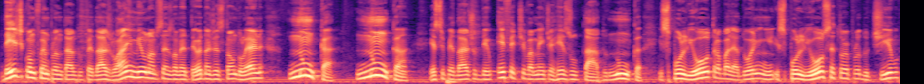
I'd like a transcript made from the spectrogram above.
Desde quando foi implantado o pedágio, lá em 1998, na gestão do Lerner, nunca, nunca esse pedágio deu efetivamente resultado. Nunca. Espoliou o trabalhador, espoliou o setor produtivo,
